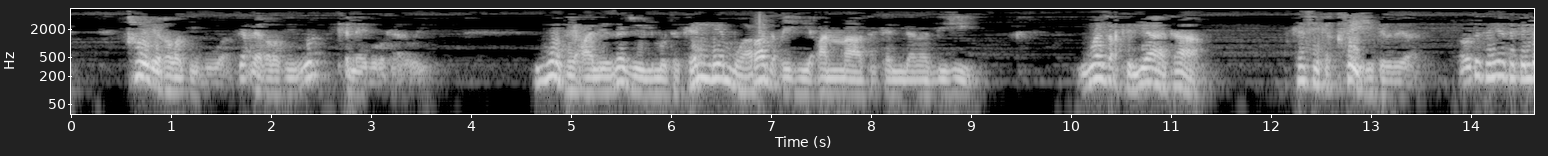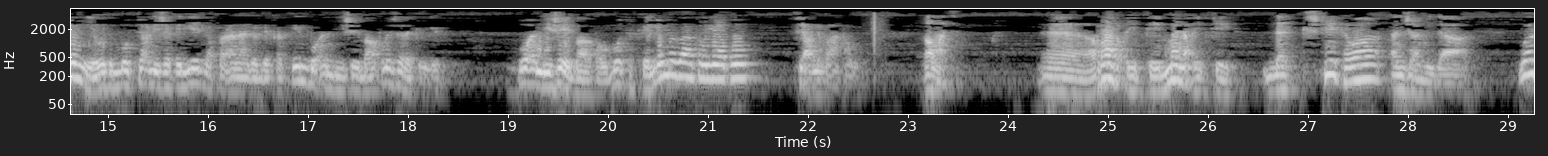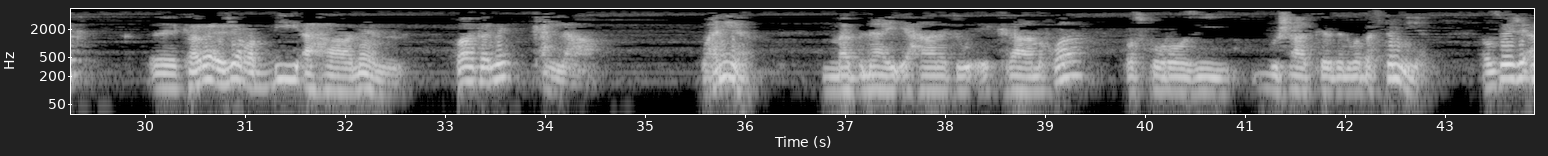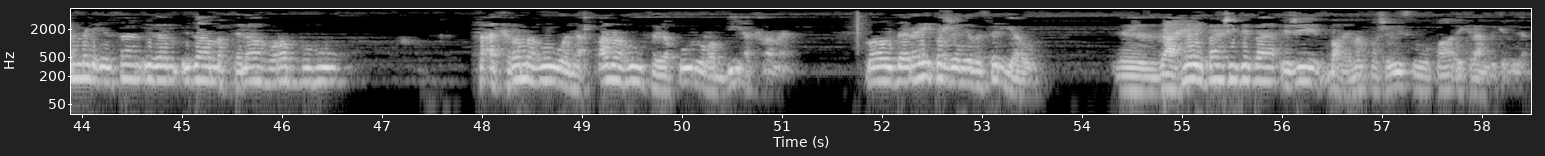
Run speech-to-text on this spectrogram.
قولي غلطي بوا فعلي غلطي بوا كلا يبوا كانوي وضع لزجر المتكلم وردعه عما تكلم به. وزع كرياتا كسيك قفيه كريات أو تتهيأ تكلمني فعلي شكليات لقى أنا قد خطين بو عندي شيء باطل شكليات بو عندي شيء باطل بو تكلم باطل يا بو فعل باطل. غلط. آه رضع يبكي منع يبكي لك شتيتوا أنجامي دا. وقت كرا أجي ربي أهانن. وافرمي كلا. وهنيا مبناي إهانة وإكرام أخوة رزق روزي بشاد كردن وبستمنية أو زيجي أما الإنسان إذا ابتلاه ربه فأكرمه ونعمه فيقول ربي أكرمه ما هو داري برجن يبسرياو ظاهر باشي دبا يجي بعض من خشويس وطا إكرام بكرنا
